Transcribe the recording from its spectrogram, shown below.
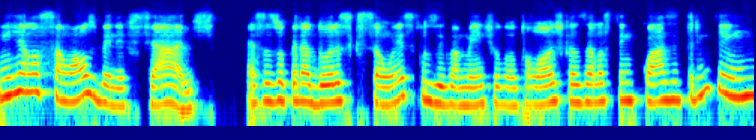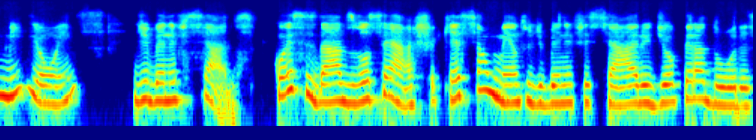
Em relação aos beneficiários, essas operadoras que são exclusivamente odontológicas, elas têm quase 31 milhões de beneficiários. Com esses dados, você acha que esse aumento de beneficiário e de operadoras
